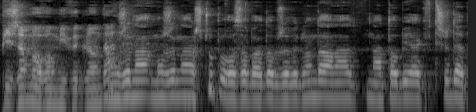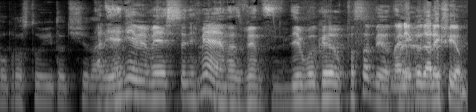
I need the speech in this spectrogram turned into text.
piżamowo mi wygląda. Może na, może na szczupłych osobach dobrze wygląda, a na, na tobie jak w 3D po prostu i to ci się tak... Ale ja nie wiem, ja jeszcze nie miałem nas, więc nie mogę po sobie Na oceniać. niego dalej szyją.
